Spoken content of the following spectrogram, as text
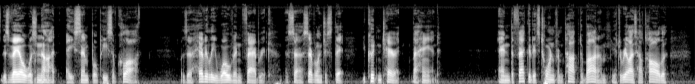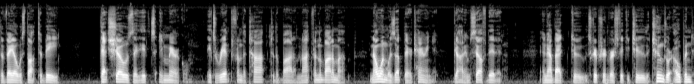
This veil was not a simple piece of cloth. It was a heavily woven fabric, uh, several inches thick. You couldn't tear it by hand. And the fact that it's torn from top to bottom, you have to realize how tall the, the veil was thought to be. That shows that it's a miracle. It's rent from the top to the bottom, not from the bottom up. No one was up there tearing it. God Himself did it. And now back to Scripture in verse 52 the tombs were opened,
